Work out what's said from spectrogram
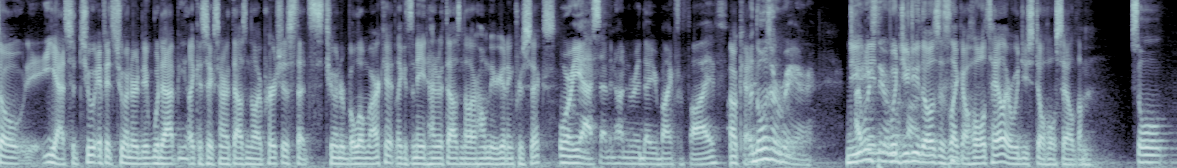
So yeah, so two if it's two hundred, would that be like a six hundred thousand dollar purchase? That's two hundred below market. Like it's an eight hundred thousand dollar home that you're getting for six. Or yeah, 700 that you're buying for 5. Okay. But those are rare. Do you I wish they and were would you do those as like a wholesale or would you still wholesale them? So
